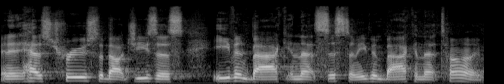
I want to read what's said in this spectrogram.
And it has truths about Jesus even back in that system, even back in that time.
